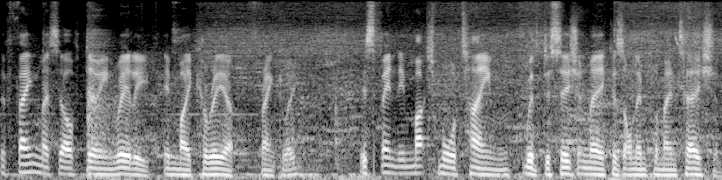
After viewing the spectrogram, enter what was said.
have found myself doing really in my career, frankly, is spending much more time with decision makers on implementation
